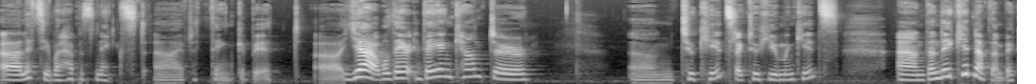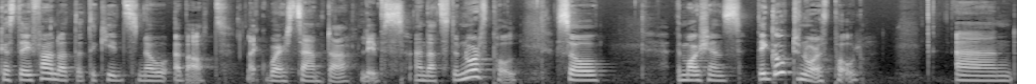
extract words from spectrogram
Uh, let's see what happens next. Uh, I have to think a bit. Uh, yeah, well, they they encounter um, two kids, like two human kids, and then they kidnap them because they found out that the kids know about like where Santa lives, and that's the North Pole. So the Martians they go to North Pole, and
